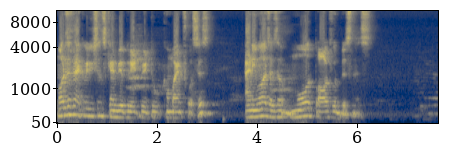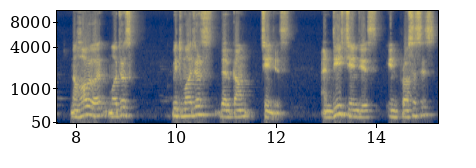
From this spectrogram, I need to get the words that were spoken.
Mergers and acquisitions can be a great way to combine forces and emerge as a more powerful business. Now, however, mergers with mergers, there come changes. And these changes in processes,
